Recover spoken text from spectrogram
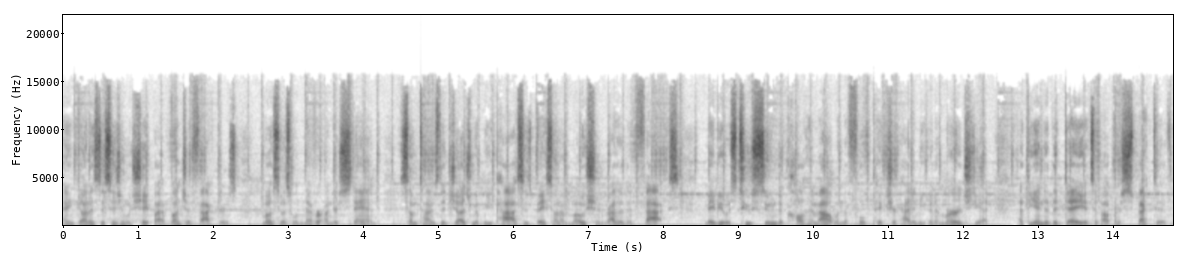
and Gunna's decision was shaped by a bunch of factors most of us will never understand. Sometimes the judgment we pass is based on emotion rather than facts. Maybe it was too soon to call him out when the full picture hadn't even emerged yet. At the end of the day, it's about perspective.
